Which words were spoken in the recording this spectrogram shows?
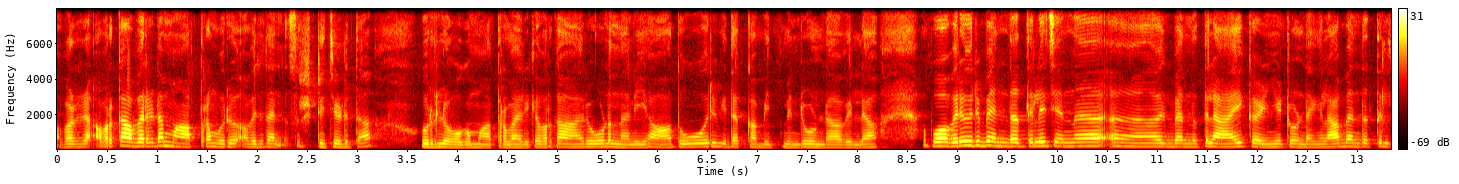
അവരുടെ അവർക്ക് അവരുടെ മാത്രം ഒരു അവർ തന്നെ സൃഷ്ടിച്ചെടുത്ത ഒരു ലോകം മാത്രമായിരിക്കും. അവർക്ക് ആരോടും തന്നെ യാതൊരുവിധ കമ്മിറ്റ്മെന്റും ഉണ്ടാവില്ല. അപ്പോൾ അവരൊരു ബന്ധത്തിൽ ചെന്ന് ബന്ധത്തിലായി കഴിഞ്ഞിട്ടുണ്ടെങ്കിൽ ആ ബന്ധത്തിൽ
